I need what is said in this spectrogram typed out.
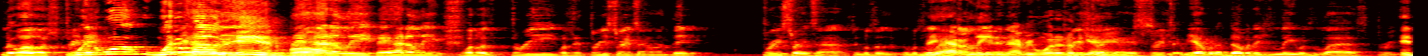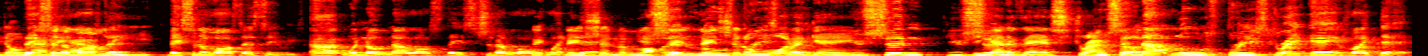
Well, it was three. When- they- when- when they will it end, bro? They had a lead. They had a lead. What was it, three? Was it three straight times? I think three straight times. It was. A, it was. the They had a lead game. in every one of them Three straight games. Three, yeah, but a double digit lead was the last three. It don't they matter. should They have had a lost that. They should have lost that series. I well, no, not lost. They should have lost They- like they that. shouldn't have You lo- they- shouldn't they should have won a game. You shouldn't. You shouldn't. got his ass strapped You should up. not lose three straight games like that.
